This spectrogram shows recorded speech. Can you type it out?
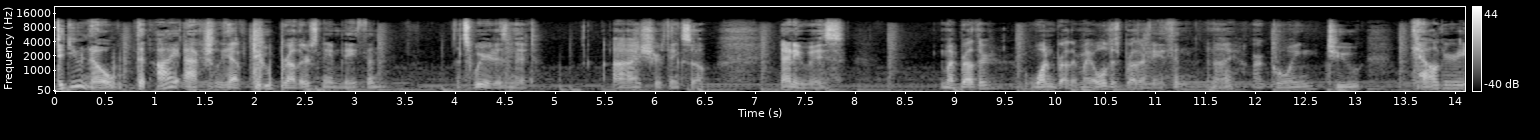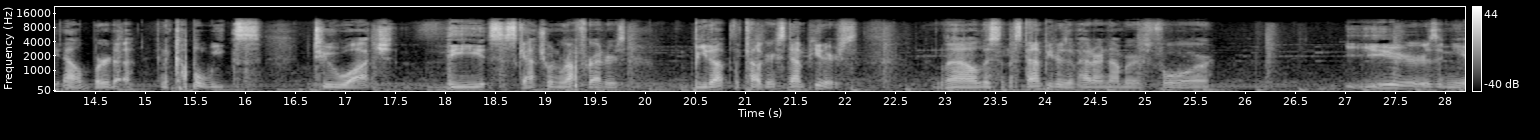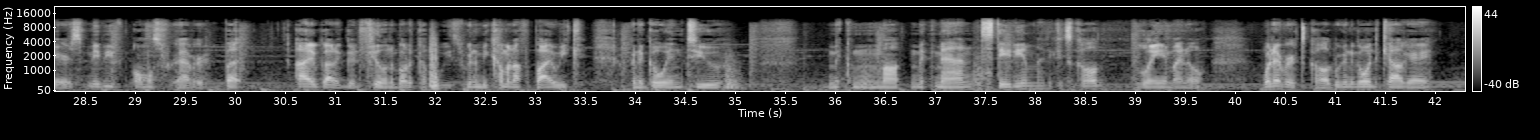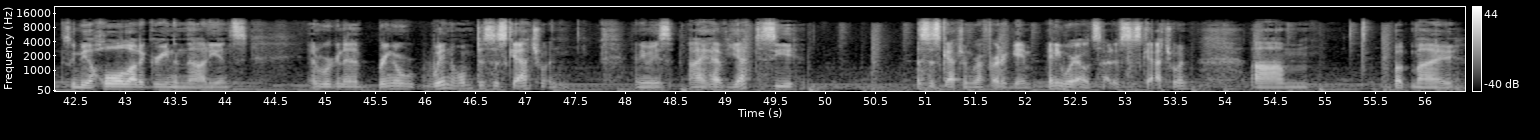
Did you know that I actually have two brothers named Nathan? That's weird, isn't it? I sure think so. Anyways, my brother, one brother, my oldest brother Nathan, and I are going to Calgary, Alberta in a couple weeks to watch the Saskatchewan Roughriders beat up the Calgary Stampeders. Now, listen, the Stampeders have had our numbers for years and years, maybe almost forever. But I've got a good feeling about a couple weeks. We're going to be coming off a bye week. We're going to go into McMahon, McMahon Stadium, I think it's called. Lame, I know. whatever it's called. We're going to go into Calgary. There's going to be a whole lot of green in the audience, and we're going to bring a win home to Saskatchewan. Anyways, I have yet to see a Saskatchewan Roughrider game anywhere outside of Saskatchewan. Um, but my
